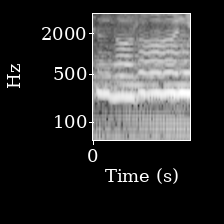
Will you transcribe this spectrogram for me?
Księga nie do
